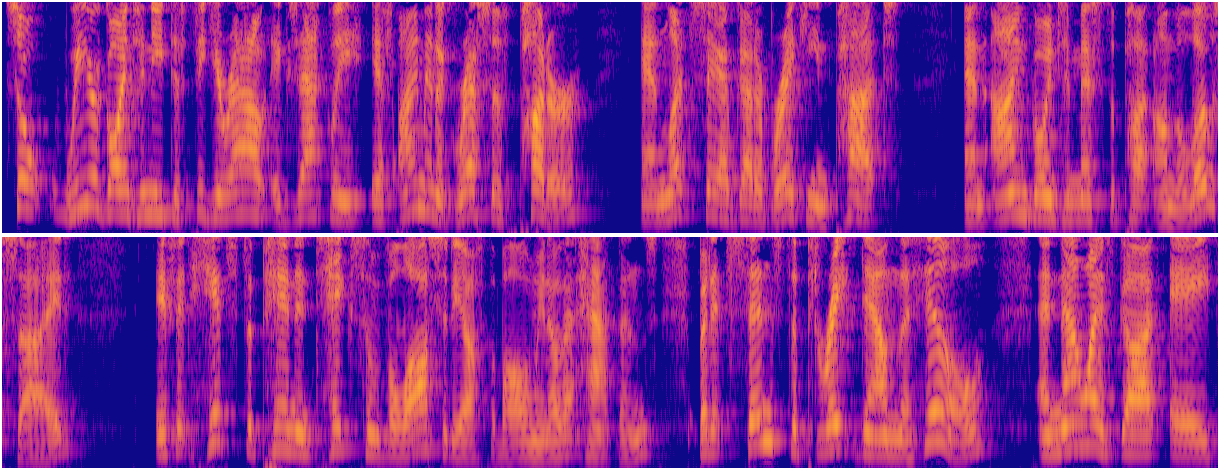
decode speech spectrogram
So we are going to need to figure out exactly if I'm an aggressive putter, and let's say I've got a breaking putt, and I'm going to miss the putt on the low side. If it hits the pin and takes some velocity off the ball, and we know that happens, but it sends the straight down the hill, and now I've got a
